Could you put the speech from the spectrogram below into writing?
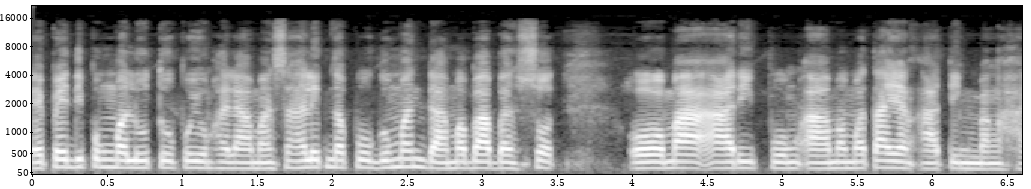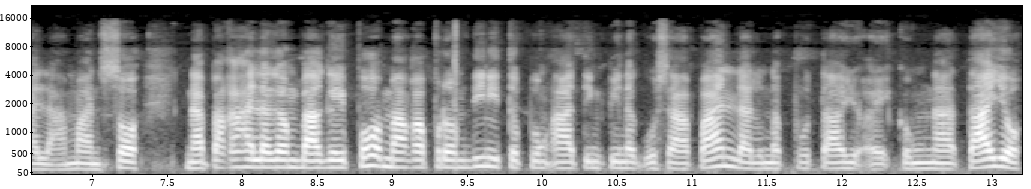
eh pwede pong maluto po yung halaman. Sa halip na po gumanda, mababansot o maaari pong uh, mamatay ang ating mga halaman. So, napakahalagang bagay po mga kaprom din ito pong ating pinag-usapan lalo na po tayo ay kung na tayo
